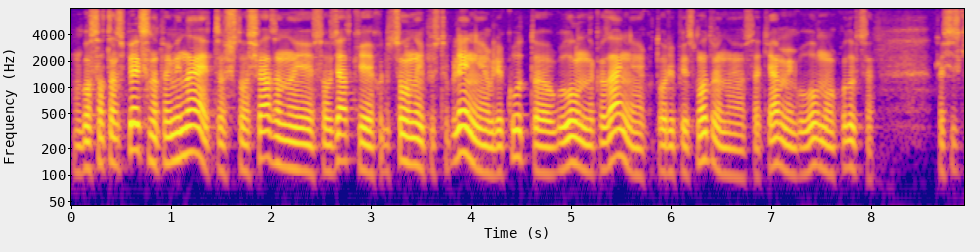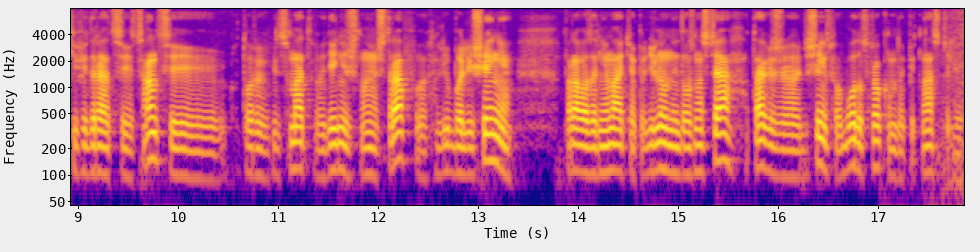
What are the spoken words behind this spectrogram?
Госавтоинспекция напоминает, что связанные со взяткой коррупционные преступления влекут уголовное наказание, которые предусмотрены статьями Уголовного кодекса Российской Федерации. Санкции, которые предусматривают денежные штрафы, либо лишение право занимать определенные должности, а также лишение свободы сроком до 15 лет.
